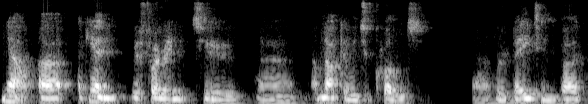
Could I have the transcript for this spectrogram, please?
Now, uh, again, referring to, uh, I'm not going to quote uh, verbatim, but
